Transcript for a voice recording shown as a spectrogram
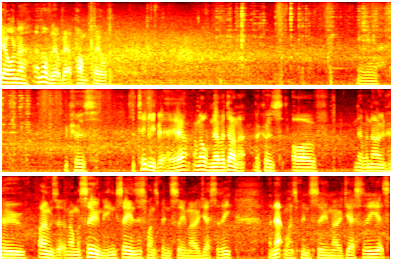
go on a, another little bit of pump field. Uh, because it's a tiddly bit here and I've never done it because I've never known who owns it and I'm assuming seeing this one's been sumoed yesterday and that one's been sumoed yesterday it's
